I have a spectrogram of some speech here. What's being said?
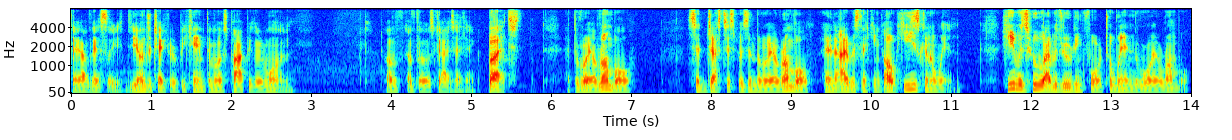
they obviously, The Undertaker became the most popular one of, of those guys, I think. But at the Royal Rumble, Sid Justice was in the Royal Rumble, and I was thinking, oh, he's to win. He was who I was rooting for to win the Royal Rumble.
